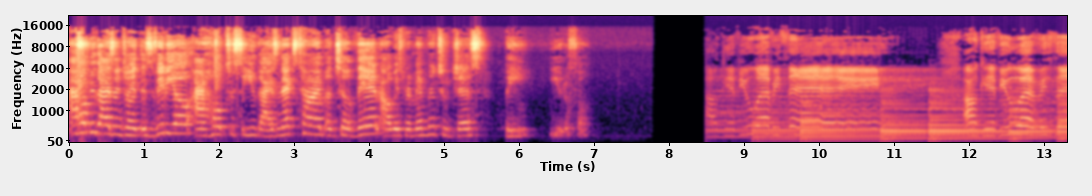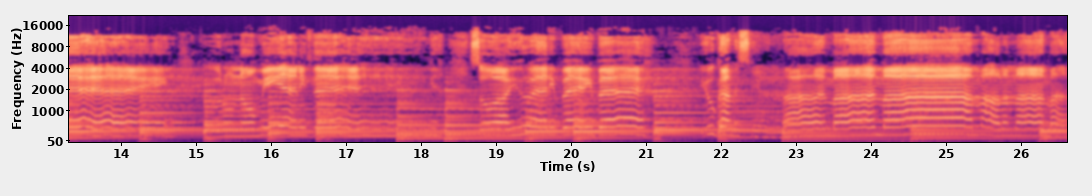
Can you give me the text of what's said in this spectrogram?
I hope you guys enjoyed this video. I hope to see you guys next time. Until then, always remember to just be beautiful. I'll give you everything. I'll give you everything. You don't know me anything. So are you ready, baby? You got me screaming, my, my, my, my, my, my, my.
